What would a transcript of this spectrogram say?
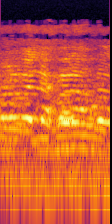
ولا حرام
